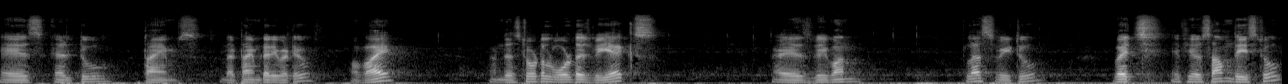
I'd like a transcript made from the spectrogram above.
is L2 times the time derivative of I and this total voltage Vx is V1 plus V2 which if you sum these two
